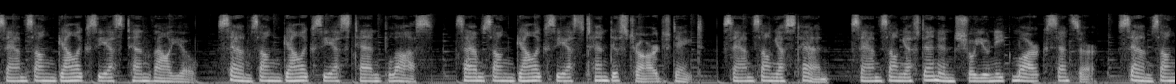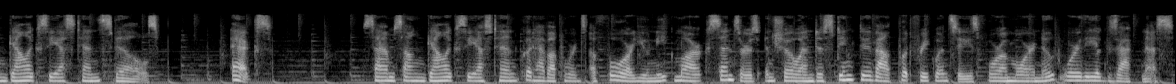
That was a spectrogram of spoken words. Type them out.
Samsung Galaxy S10 value, Samsung Galaxy S10 Plus, Samsung Galaxy S10 discharge date, Samsung S10, Samsung S10 and show unique mark sensor, Samsung Galaxy S10 spills. X Samsung Galaxy S10 could have upwards of four unique mark sensors in show and distinctive output frequencies for a more noteworthy exactness.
